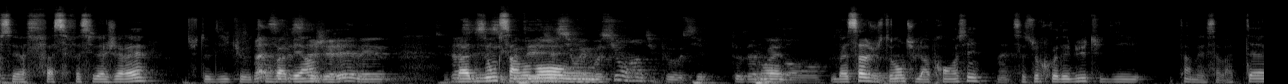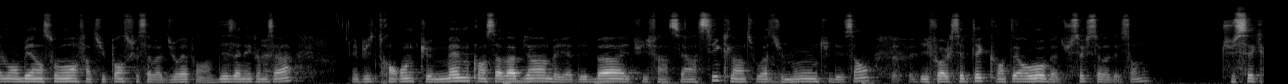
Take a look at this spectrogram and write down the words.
c'est fa- c'est facile à gérer, tu te dis que Bah, tout va bien. gérer, mais c'est Bah, disons que c'est un moment gestion où- émotion, hein, tu peux aussi être totalement Ouais. dans. Bah ça justement tu l'apprends aussi. Ouais. C'est sûr qu'au début tu te dis putain mais ça va tellement bien en ce moment, enfin tu penses que ça va durer pendant des années comme Ouais. ça, et puis tu te rends compte que même quand ça va bien, bah, il y a des bas, et puis c'est un cycle, hein, tu vois, tu Mhm. montes, tu descends, il faut accepter que quand tu es en haut, bah, tu sais que ça va descendre, tu sais qu'à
